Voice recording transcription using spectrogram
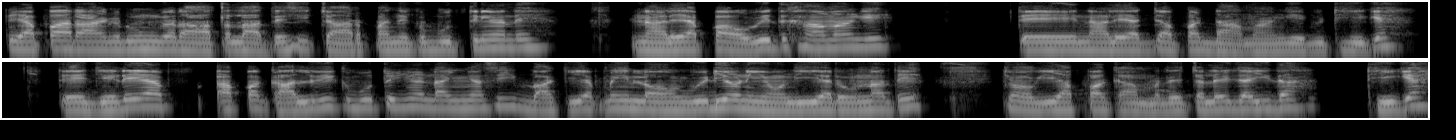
ਤੇ ਆਪਾਂ ਰੰਗ ਰੂੰਗ ਰਾਤ ਲਾਤੇ ਸੀ ਚਾਰ ਪੰਜ ਕਬੂਤਰੀਆਂ ਦੇ। ਨਾਲੇ ਆਪਾਂ ਉਹ ਵੀ ਦਿਖਾਵਾਂਗੇ। ਤੇ ਨਾਲੇ ਅੱਜ ਆਪਾਂ ਡਾਵਾਂਗੇ ਵੀ, ਠੀਕ ਹੈ? ਤੇ ਜਿਹੜੇ ਆਪਾਂ ਕੱਲ ਵੀ ਕਬੂਤਰੀਆਂ ਡਾਈਆਂ ਸੀ, ਬਾਕੀ ਆਪਣੀ ਲੌਂਗ ਵੀਡੀਓ ਨਹੀਂ ਆਉਂਦੀ ਯਾਰ ਉਹਨਾਂ ਤੇ, ਕਿਉਂਕਿ ਆਪਾਂ ਕੰਮ ਤੇ ਚਲੇ ਜਾਈਦਾ, ਠੀਕ ਹੈ?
